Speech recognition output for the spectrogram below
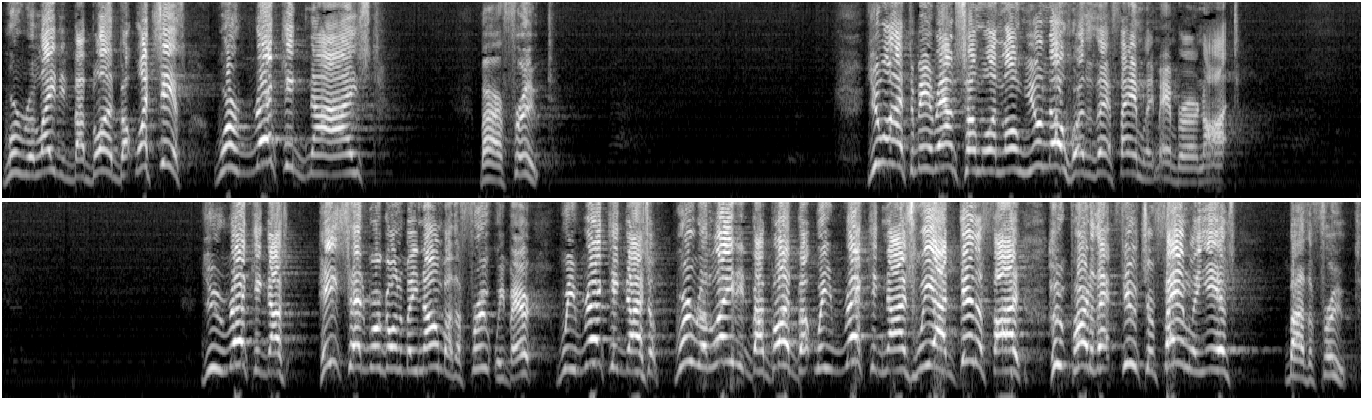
We're related by blood, but watch this we're recognized by our fruit. You won't have to be around someone long, you'll know whether they're a family member or not. You recognize, he said we're going to be known by the fruit we bear. We recognize them. We're related by blood, but we recognize, we identify who part of that future family is by the fruit.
